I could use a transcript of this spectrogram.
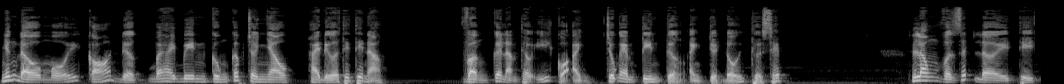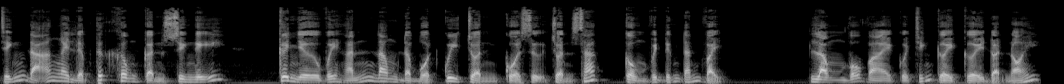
những đầu mối có được hai bên cung cấp cho nhau, hai đứa thế thế nào? Vâng, cứ làm theo ý của anh, chúng em tin tưởng anh tuyệt đối, thưa sếp. Long vừa dứt lời thì chính đã ngay lập tức không cần suy nghĩ. Cứ như với hắn Long là một quy chuẩn của sự chuẩn xác cùng với đứng đắn vậy. Long vỗ vai của chính cười cười đoạn nói.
